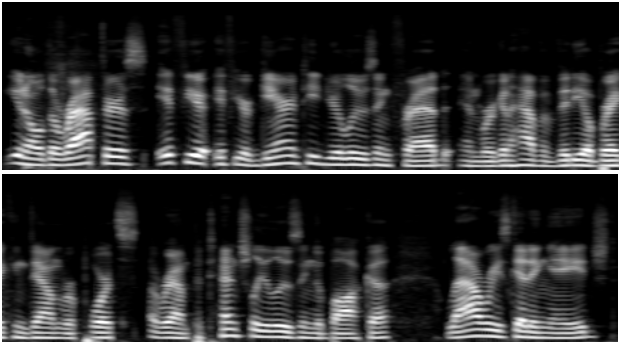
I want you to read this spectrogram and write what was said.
you know the Raptors. If you're if you're guaranteed you're losing Fred, and we're gonna have a video breaking down the reports around potentially losing Ibaka, Lowry's getting aged.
